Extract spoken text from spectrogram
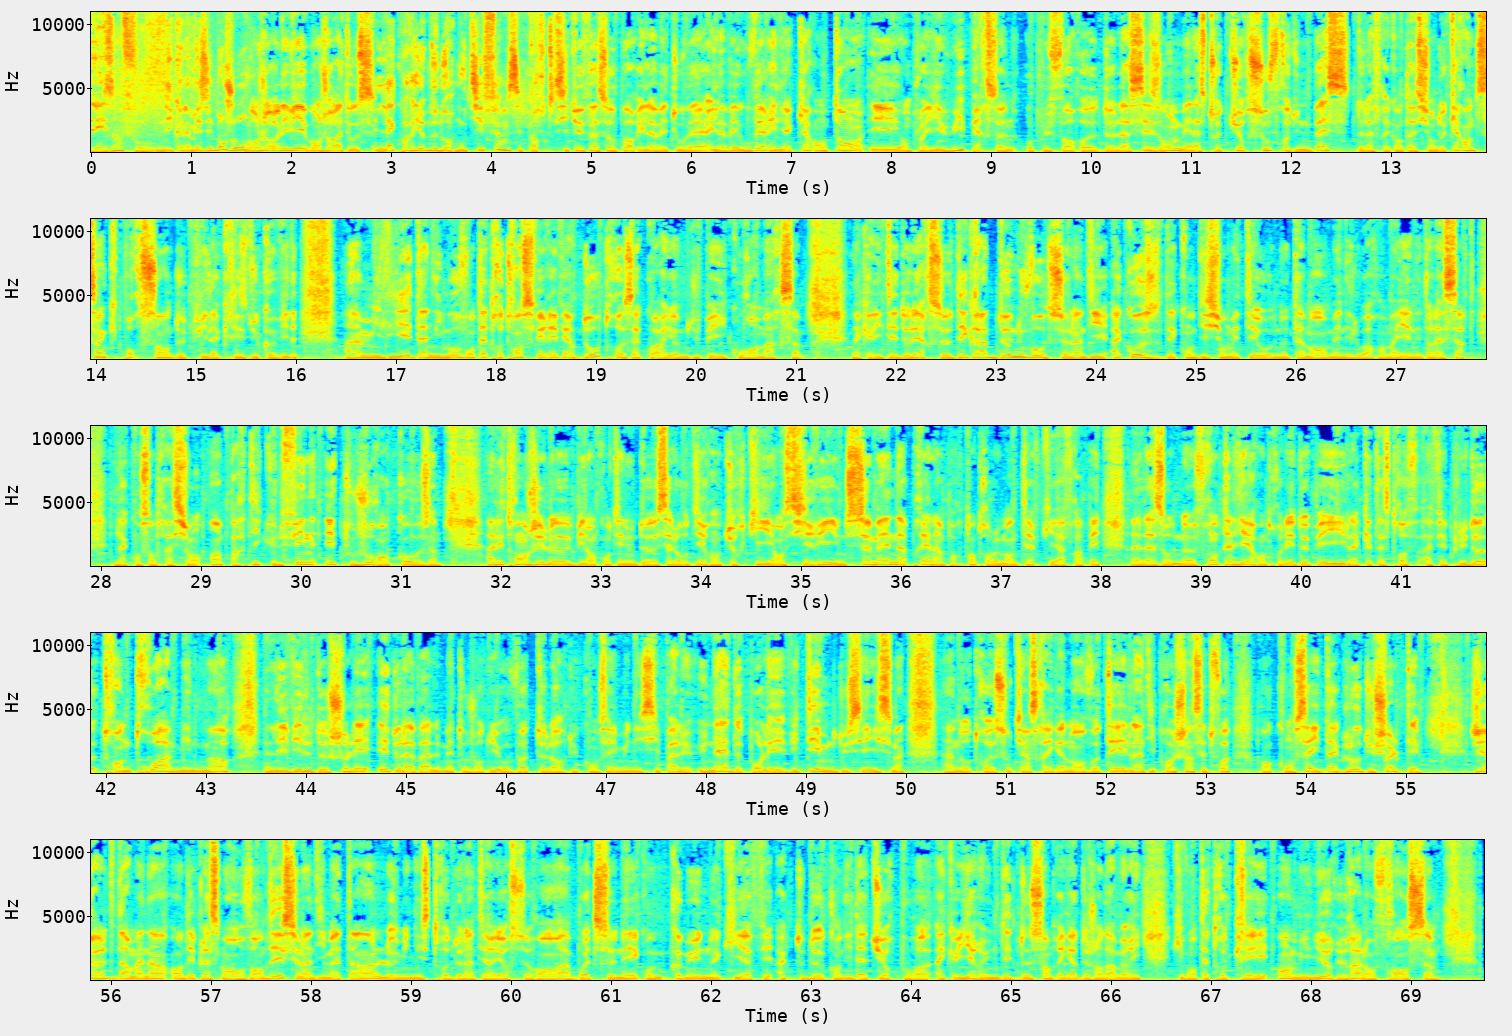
Les infos. Nicolas Mézil, bonjour. Bonjour Olivier, bonjour à tous. L'aquarium de Noirmoutier ferme ses portes. Situé face au port, il avait ouvert, il avait ouvert il y a 40 ans et employé 8 personnes au plus fort de la saison, mais la structure souffre d'une baisse de la fréquentation de 45% depuis la crise du Covid. Un millier d'animaux vont être transférés vers d'autres aquariums du pays courant mars. La qualité de l'air se dégrade de nouveau ce lundi à cause des conditions météo, notamment en Maine-et-Loire, en Mayenne et dans la Sarthe. La concentration en particules fines est toujours en cause. À l'étranger, le bilan continue de s'alourdir en Turquie et en Syrie une semaine après l'important tremblement de terre qui a frappé la zone frontalière entre les deux pays. La catastrophe a fait plus de 33 000 morts. Les villes de Cholet et de Laval mettent aujourd'hui au vote lors du conseil municipal une aide pour les victimes du séisme. Un autre soutien sera également voté lundi prochain, cette fois en conseil d'agglo du Choletais. Gérald Darmanin en déplacement en Vendée ce lundi matin. Le ministre de l'Intérieur se rend à Boîte-Sené, commune qui a fait acte de candidature pour accueillir une des 200 brigades de gendarmerie qui vont être créées en milieu rural en France.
